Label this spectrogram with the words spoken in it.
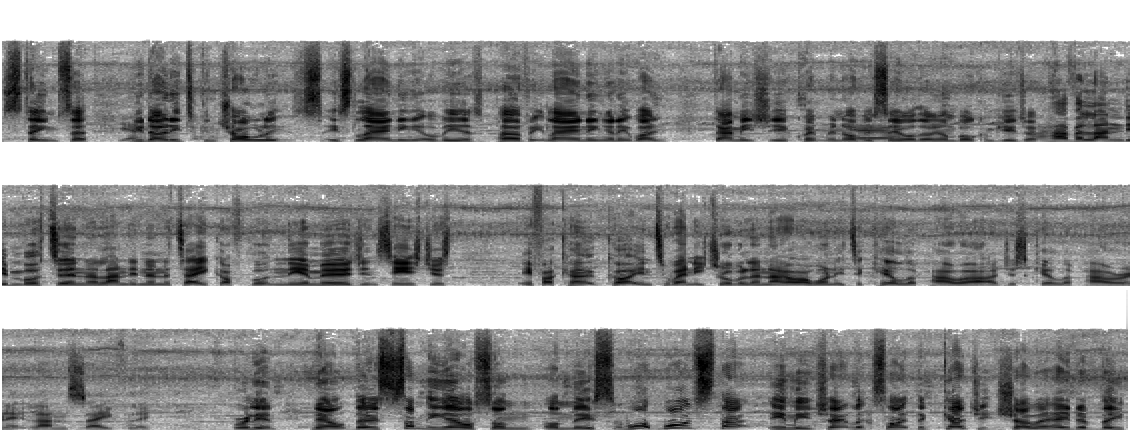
steam, so Yeah. you don't need to control its, its landing. It will be a perfect landing, and it won't damage the equipment, obviously, or the onboard computer. I have a landing button, a landing and a takeoff button. The emergency is just if I got into any trouble and I I wanted to kill the power, I just kill the power and it lands safely. Brilliant. Now, there's something else on, on this. What What's that image? That looks like the gadget show ahead of the.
